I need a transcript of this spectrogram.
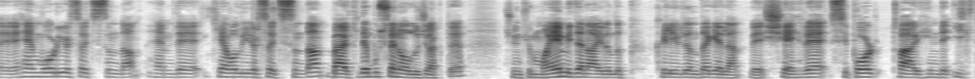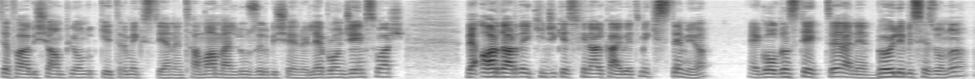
e, hem Warriors açısından hem de Cavaliers açısından belki de bu sene olacaktı. Çünkü Miami'den ayrılıp Cleveland'a gelen ve şehre spor tarihinde ilk defa bir şampiyonluk getirmek isteyen yani tamamen loser bir şehre LeBron James var. Ve ard arda ikinci kez final kaybetmek istemiyor. E, Golden State'te hani böyle bir sezonu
